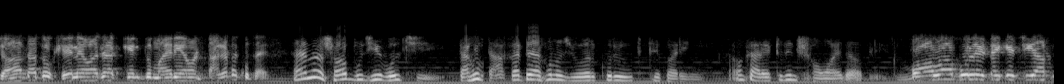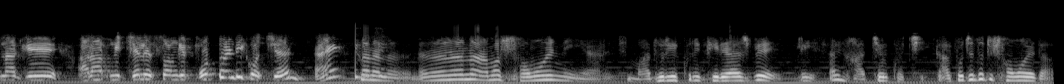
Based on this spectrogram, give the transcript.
চাটা তো খেয়ে নেওয়া যাক কিন্তু মাইরি আমার টাকাটা কোথায়? হ্যাঁ না সব বুঝিয়ে বলছি। দেখো টাকাটা এখনও জোগাড় করে উঠতে পারিনি। আমাকে আরেকটা দিন সময় দাও প্লিজ বাবা বলে ডেকেছি আপনাকে আর আপনি ছেলের সঙ্গে ফোর টোয়েন্টি করছেন হ্যাঁ? না না না না না না না আমার সময় নেই আর। মাধুরী এক্ষুনি ফিরে আসবে প্লিজ আমি হাত জোর করছি। কাল পর্যন্ত একটু সময় দাও।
